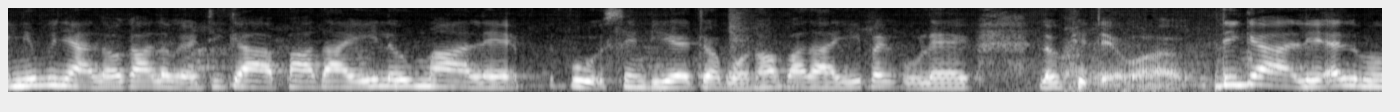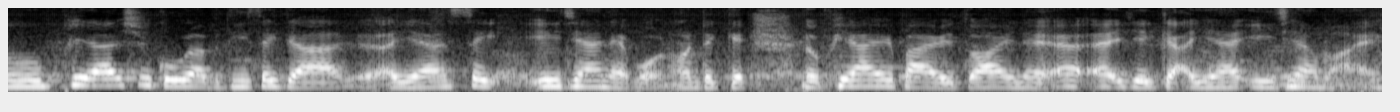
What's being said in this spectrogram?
အနုပညာလောကလောက်ရဲ့အဓိကဘာသာရေးလုံးမလည်းကိုအဆင်ပြေတဲ့အတွက်ပေါ့နော်ဘာသာရေးဘက်ကိုလည်းလုပ်ဖြစ်တယ်ပေါ့အဓိကလေအဲ့လိုဖះရှိကိုကပတိစိတ်တာအရန်စိတ်အေးချမ်းတယ်ပေါ့နော်တကယ်လို့ဖះရဲ့ဘာတွေသွားရင်လည်းအဲ့အဲ့အရေးကအရန်အေးချမ်းပါတယ်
